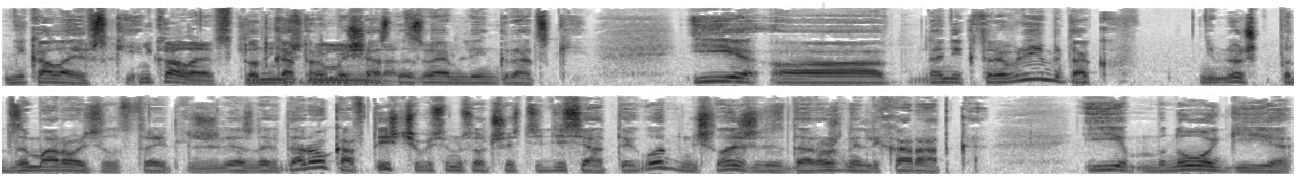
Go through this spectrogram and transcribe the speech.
Николаевский. Николаевский. Тот, который мы сейчас называем Ленинградский. И э, на некоторое время так немножко подзаморозил строительство железных дорог, а в 1860-е годы началась железнодорожная лихорадка. И многие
